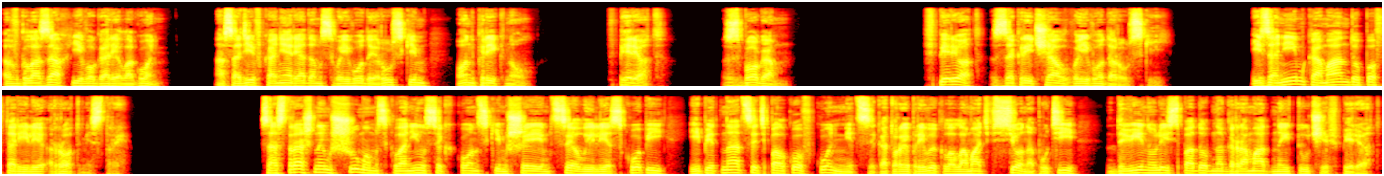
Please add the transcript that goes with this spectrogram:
В глазах его горел огонь. Осадив коня рядом с воеводой русским, он крикнул «Вперед! С Богом!» «Вперед!» – закричал воевода русский. И за ним команду повторили ротмистры. Со страшным шумом склонился к конским шеям целый лес копий и пятнадцать полков конницы, которая привыкла ломать все на пути, двинулись подобно громадной туче вперед.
